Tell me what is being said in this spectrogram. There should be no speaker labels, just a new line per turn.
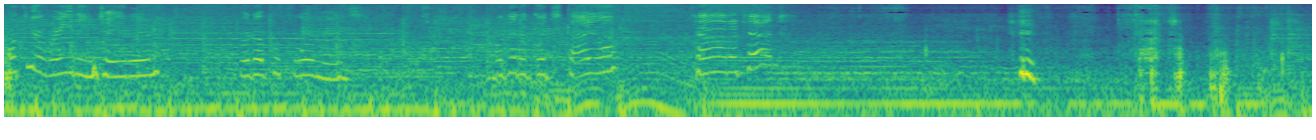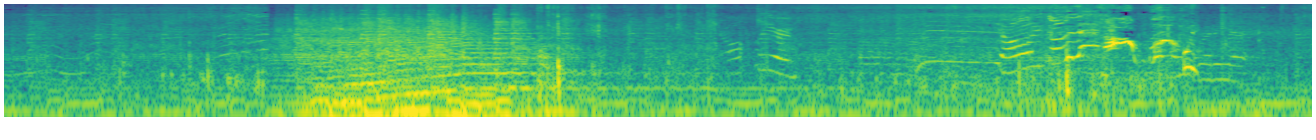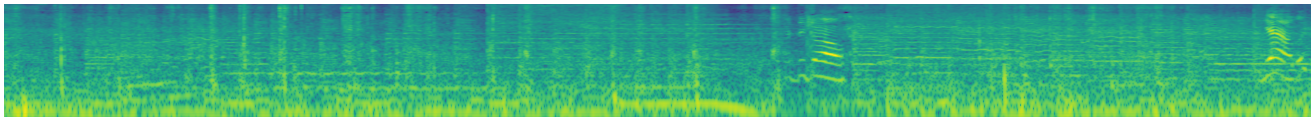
What's your rating, Jaden, for the performance? Was it a good style? 10 out of 10? Go. Yeah, let's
